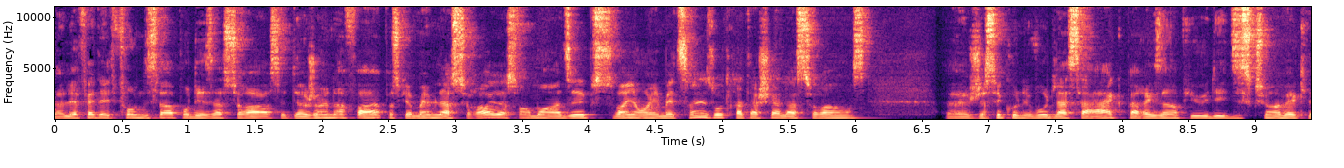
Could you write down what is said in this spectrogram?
Euh, le fait d'être fournisseur pour des assureurs, c'est déjà une affaire parce que même l'assureur, il a son mot à dire. Puis souvent, ils ont un médecin, les autres attachés à l'assurance. Euh, je sais qu'au niveau de la SAC, par exemple, il y a eu des discussions avec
